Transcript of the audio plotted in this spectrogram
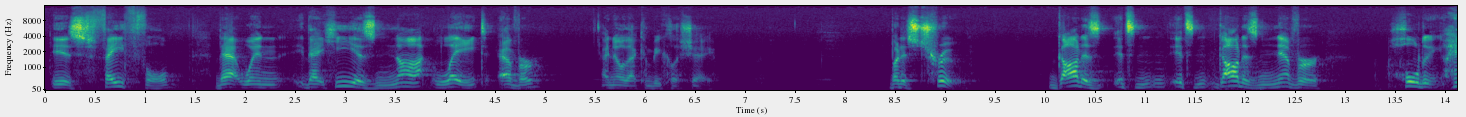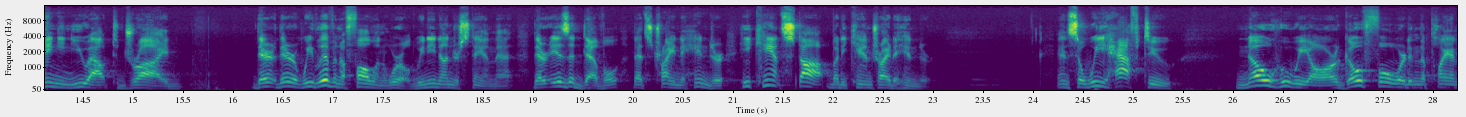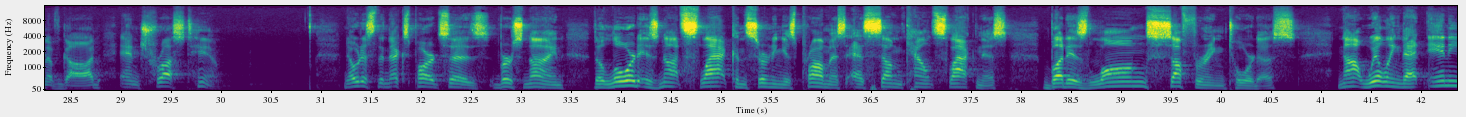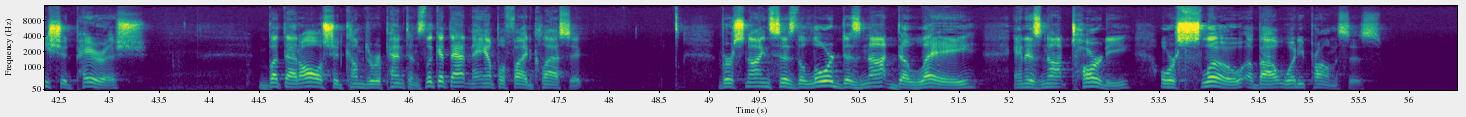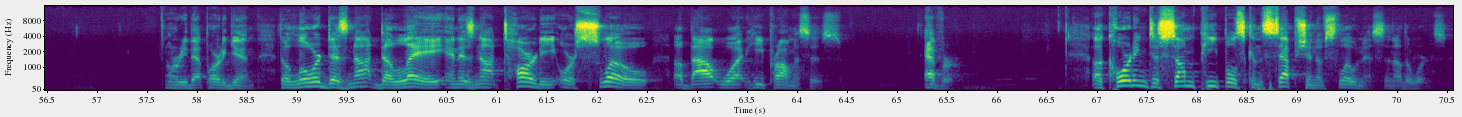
is faithful, that when that He is not late ever. I know that can be cliche. But it's true. God is it's it's God is never holding hanging you out to dry There, there, we live in a fallen world. We need to understand that. There is a devil that's trying to hinder. He can't stop, but he can try to hinder. And so we have to know who we are, go forward in the plan of God, and trust Him. Notice the next part says, verse 9, the Lord is not slack concerning His promise, as some count slackness, but is long suffering toward us, not willing that any should perish, but that all should come to repentance. Look at that in the Amplified Classic. Verse 9 says, The Lord does not delay and is not tardy or slow about what he promises. I want to read that part again. The Lord does not delay and is not tardy or slow about what he promises, ever. According to some people's conception of slowness, in other words.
